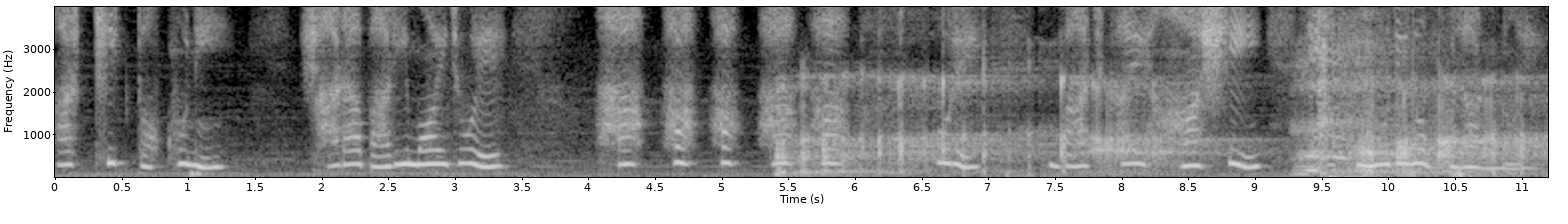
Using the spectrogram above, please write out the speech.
আর ঠিক তখনই সারা বাড়িময় জুড়ে হা হা হা হা হা করে বাজখায় হাসি কোনোদিনও ভোলার নয়।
